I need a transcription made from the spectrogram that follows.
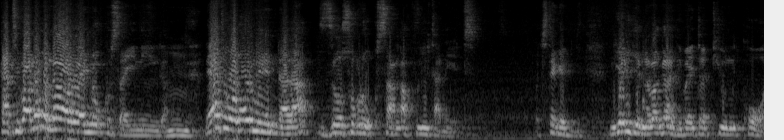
Kati bano bonna baba balina okusayininga. Naye ate waliwo n'endala zosobola okusanga ku internet. Okitegedde. Ngeri gye nabaganje bayita tune core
